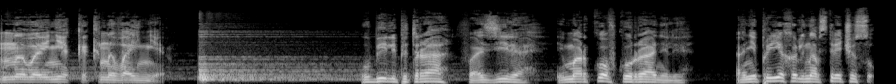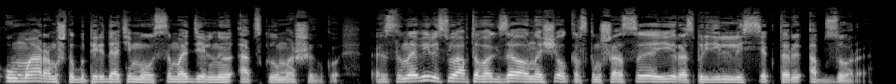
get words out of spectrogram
На войне, как на войне. Убили Петра, Фазиля и морковку ранили. Они приехали на встречу с Умаром, чтобы передать ему самодельную адскую машинку. Остановились у автовокзала на Щелковском шоссе и распределились секторы обзора.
